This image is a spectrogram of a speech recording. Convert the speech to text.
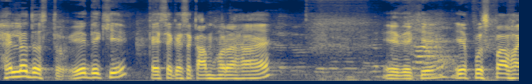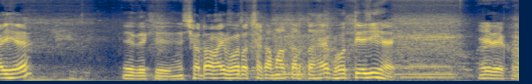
हेलो दोस्तों, ये देखिए कैसे कैसे काम हो रहा है। ये देखिए, ये पुष्पा भाई है। ये देखिए, छोटा भाई बहुत अच्छा काम करता है, बहुत तेज़ी है। ये देखो,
